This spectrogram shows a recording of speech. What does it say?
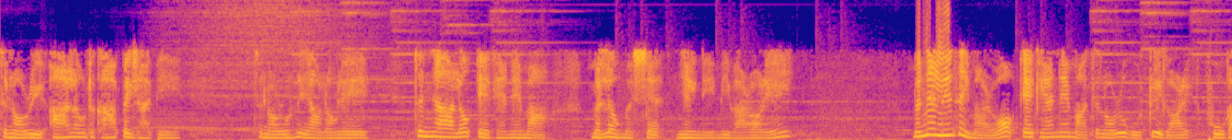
ကျွန်တော်တို့အားလုံးတကားပိတ်လိုက်ပြီး ကျွန်တော်တို့နှစ်ယောက်လုံးလည်းတညာလုံးဧကန်ထဲမှာမလုံမရှက်ငြိမ်နေမိပါတော့တယ်။မနေ့လင်းချိန်မှာတော့ဧကန်ထဲမှာကျွန်တော်တို့ကိုတွေ့သွားတဲ့အဖိုးက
